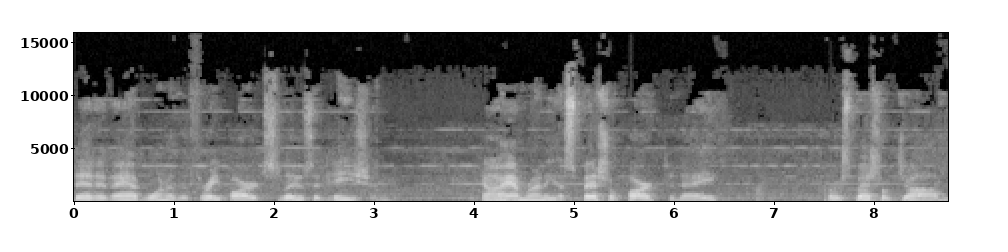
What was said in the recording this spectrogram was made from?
that have had one of the three parts lose adhesion. Now I am running a special part today for a special job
